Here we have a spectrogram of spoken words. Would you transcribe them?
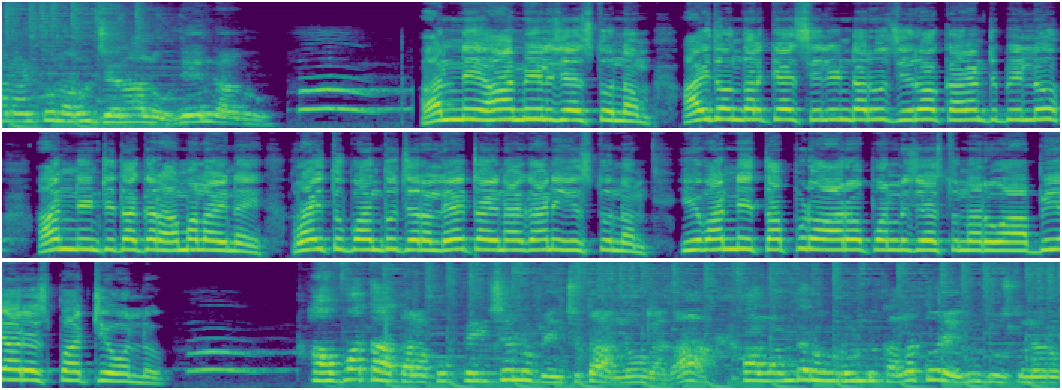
అని అంటున్నారు జనాలు. నేను కాదు. అన్ని హామీలు చేస్తున్నాం. ఐదు వందలకే సిలిండరు జీరో కరెంటు బిల్లు అన్నింటి దగ్గర అమలైనాయి. రైతు బంధు జర లేట్ అయినా కానీ ఇస్తున్నాం. ఇవన్నీ తప్పుడు ఆరోపణలు చేస్తున్నారు ఆ బీఆర్ఎస్ పార్టీ వాళ్ళు. అవ్వతాతలకు పెన్షన్లు పెంచుతా అన్నావు కదా. వాళ్ళందరూ రెండు కళ్ళతో ఎదురు చూస్తున్నారు.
